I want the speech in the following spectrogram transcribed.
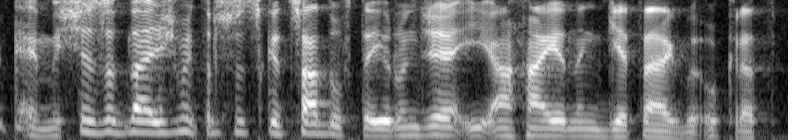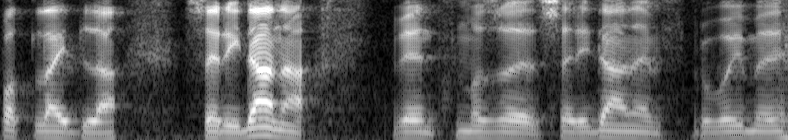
Okej, myślę, że daliśmy troszeczkę czadu w tej rundzie i aha, jeden GTA jakby ukradł spotlight dla Sheridana, więc może Sheridanem spróbujmy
